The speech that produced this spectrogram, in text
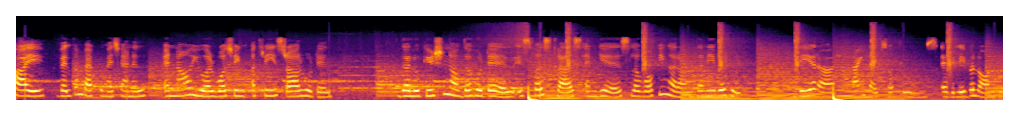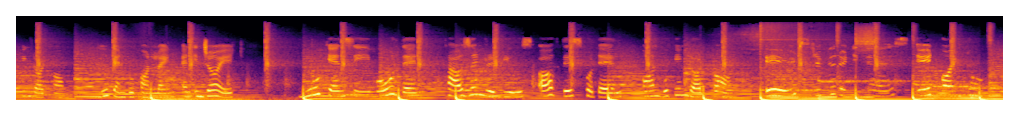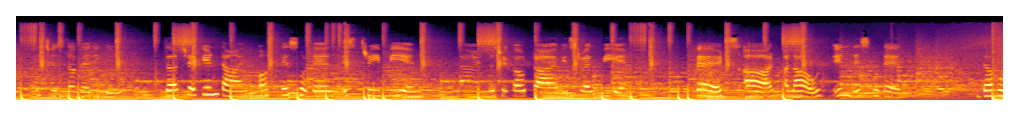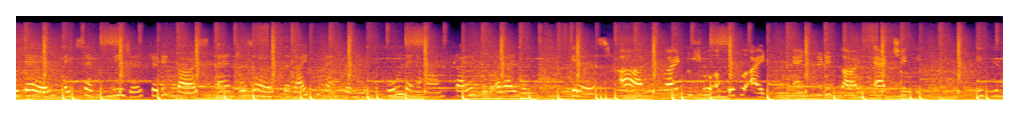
Hi, welcome back to my channel and now you are watching a 3-star hotel. The location of the hotel is first class and guests love walking around the neighborhood. There are 9 types of rooms available on booking.com. You can book online and enjoy it. You can see more than 1000 reviews of this hotel on booking.com. Its review rating is 8.2 is the very good. The check-in time of this hotel is 3 pm and the checkout time is 12 pm. Pets are allowed in this hotel. The hotel accepts major credit cards and reserves the right to temporarily hold an amount prior to arrival. Guests are required to show a photo ID and credit card at check-in have already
